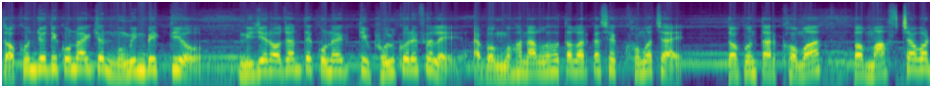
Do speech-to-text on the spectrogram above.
তখন যদি কোনো একজন মুমিন ব্যক্তিও নিজের অজান্তে কোনো একটি ভুল করে ফেলে এবং মহান আল্লাহ তালার কাছে ক্ষমা চায়, তখন তার ক্ষমা বা মাফ চাওয়ার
